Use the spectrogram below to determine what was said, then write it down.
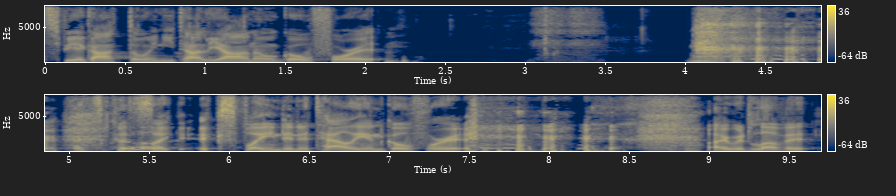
spiegato in Italiano, go for it. That's cool. That's like explained in Italian. Go for it. I would love it.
